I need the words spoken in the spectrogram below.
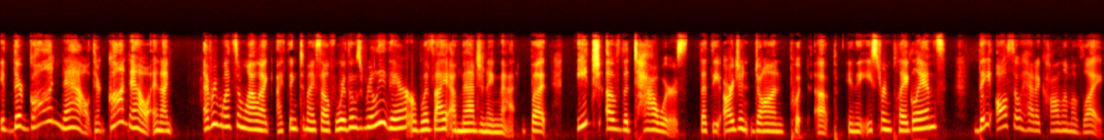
it, they're gone now they're gone now and i every once in a while I, I think to myself were those really there or was i imagining that but each of the towers that the argent dawn put up in the eastern Plaguelands, they also had a column of light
